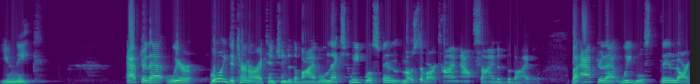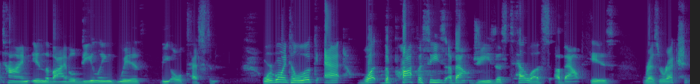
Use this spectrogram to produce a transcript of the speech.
unique. After that, we're going to turn our attention to the Bible. Next week, we'll spend most of our time outside of the Bible. But after that, we will spend our time in the Bible dealing with the Old Testament. We're going to look at what the prophecies about Jesus tell us about his resurrection.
